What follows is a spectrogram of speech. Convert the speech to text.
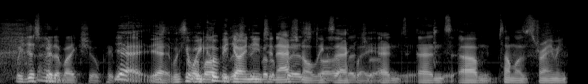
we just better make sure people. Yeah, yeah, we, could, we could be going listening for the first international, time, exactly, right, and yeah, and yeah. um, someone's streaming.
